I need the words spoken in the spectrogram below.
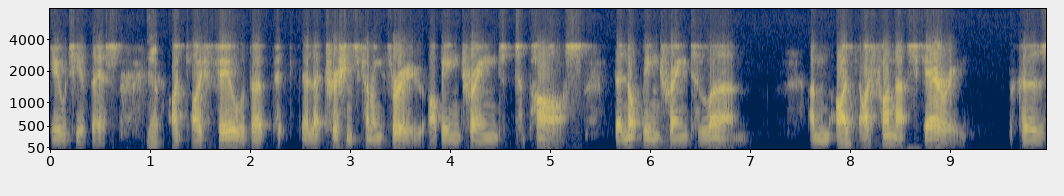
guilty of this. Yep. I, I feel that electricians coming through are being trained to pass; they're not being trained to learn, and I, I find that scary because,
